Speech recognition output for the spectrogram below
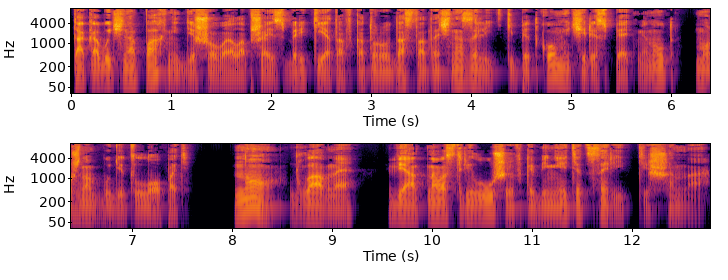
Так обычно пахнет дешевая лапша из брикетов, которую достаточно залить кипятком, и через пять минут можно будет лопать. Но, главное, Виант навострил уши, в кабинете царит тишина.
